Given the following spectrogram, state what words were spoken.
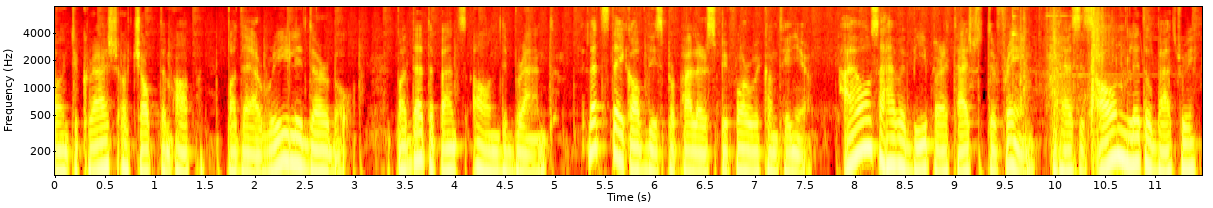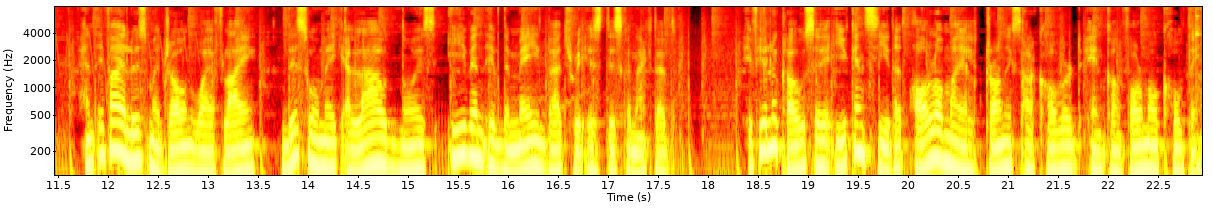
going to crash or chop them up, but they are really durable. But that depends on the brand. Let's take off these propellers before we continue. I also have a beeper attached to the frame. It has its own little battery and if I lose my drone while flying, this will make a loud noise even if the main battery is disconnected. If you look closely, you can see that all of my electronics are covered in conformal coating.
